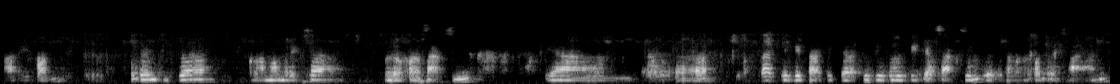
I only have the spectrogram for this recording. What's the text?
Paripon, dan juga telah memeriksa beberapa saksi yang sekitar puluh tiga saksi bersama pemeriksaan,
